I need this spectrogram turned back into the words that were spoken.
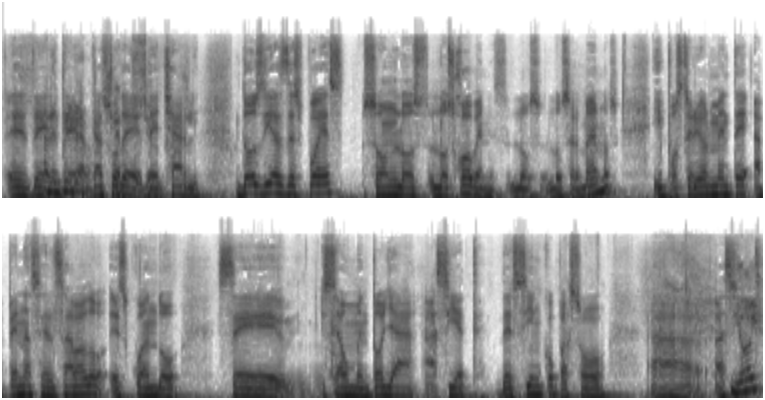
eh, de, ah, del caso de, Charlie. Dos días después son los, los jóvenes, los, los hermanos, y posteriormente, apenas el sábado, es cuando se, se aumentó ya a 7. De 5 pasó a 7. Y hoy,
